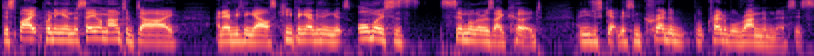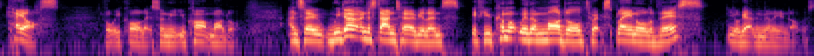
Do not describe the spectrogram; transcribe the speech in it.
despite putting in the same amount of dye and everything else, keeping everything that's almost as similar as I could, and you just get this incredible, incredible randomness. It's chaos, is what we call it, something you can't model. And so we don't understand turbulence. If you come up with a model to explain all of this, you'll get the million dollars.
